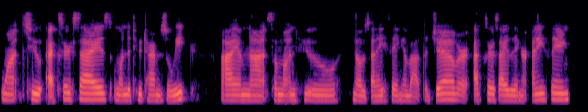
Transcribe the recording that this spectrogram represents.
want to exercise one to two times a week. I am not someone who knows anything about the gym or exercising or anything.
